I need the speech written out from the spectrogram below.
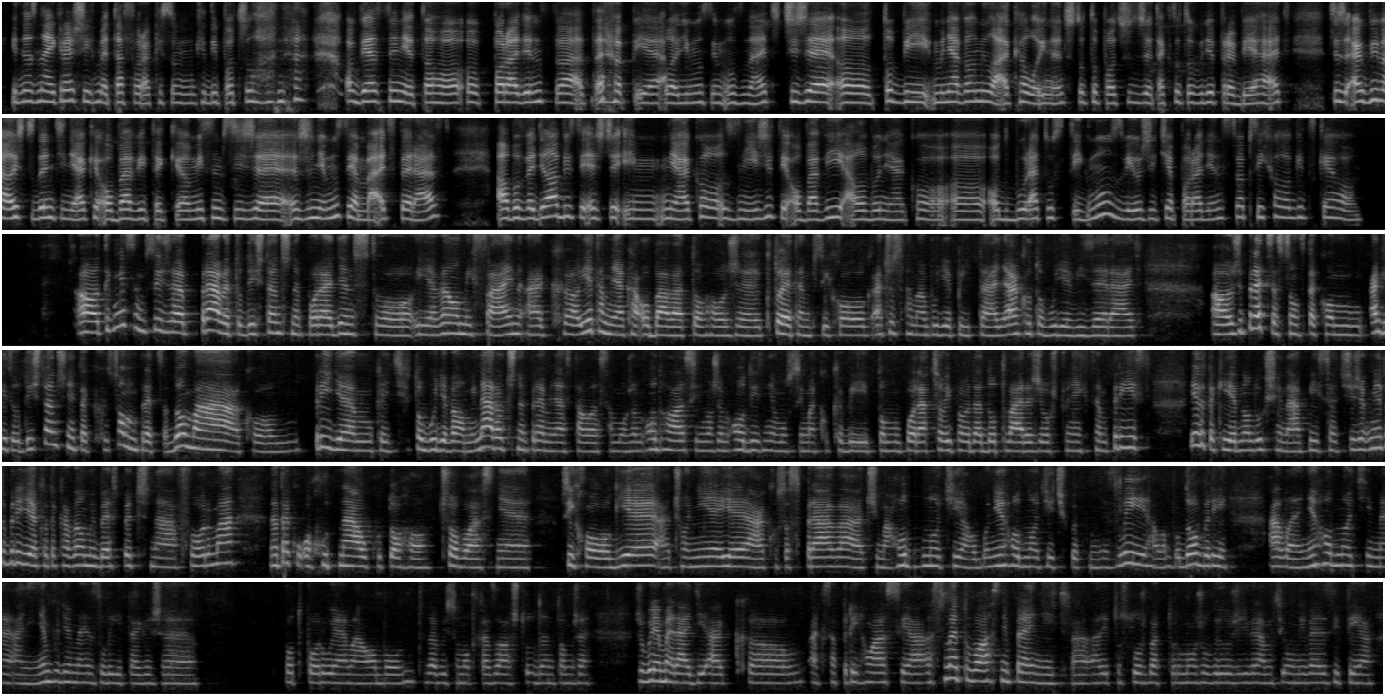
jedna z najkrajších metafor, aké som kedy počula na objasnenie toho poradenstva a terapie, ale musím uznať. Čiže to by mňa veľmi lákalo ináč toto počuť, že takto to bude prebiehať. Čiže ak by mali študenti nejaké obavy, tak myslím si, že, že nemusia mať teraz, alebo vedela by si ešte im nejako znížiť tie obavy alebo nejako uh, odbúrať tú stigmu z využitia poradenstva psychologického? Tak myslím si, že práve to dištančné poradenstvo je veľmi fajn, ak je tam nejaká obava toho, že kto je ten psychológ a čo sa ma bude pýtať, ako to bude vyzerať. Že predsa som v takom, ak je to dištančne, tak som predsa doma, ako prídem, keď to bude veľmi náročné pre mňa, stále sa môžem odhlásiť, môžem odísť, nemusím ako keby tomu poradcovi povedať do tváre, že už tu nechcem prísť je to také jednoduchšie napísať. Čiže mne to príde ako taká veľmi bezpečná forma na takú ochutnávku toho, čo vlastne psychológ je a čo nie je a ako sa správa a či ma hodnotí alebo nehodnotí, či je mne zlý alebo dobrý, ale nehodnotíme ani nebudeme zlí, takže podporujem alebo teda by som odkázala študentom, že, že budeme radi, ak, ak sa prihlásia. Sme tu vlastne pre nich a je to služba, ktorú môžu využiť v rámci univerzity a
